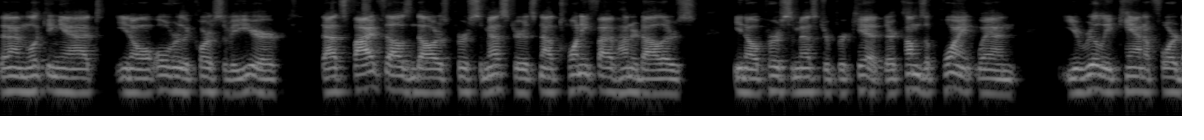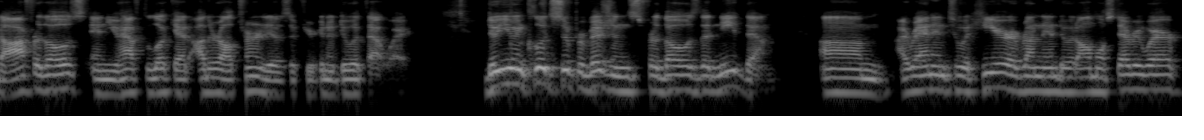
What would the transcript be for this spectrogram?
then I'm looking at, you know, over the course of a year, that's $5,000 per semester. It's now $2,500, you know, per semester per kid. There comes a point when you really can't afford to offer those and you have to look at other alternatives if you're going to do it that way. Do you include supervisions for those that need them? Um, I ran into it here. I've run into it almost everywhere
